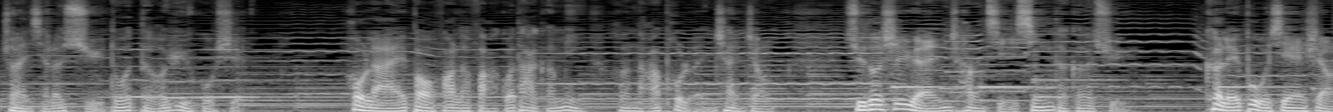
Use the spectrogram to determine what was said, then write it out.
撰写了许多德育故事。后来爆发了法国大革命和拿破仑战争，许多诗人唱起新的歌曲。克雷布先生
